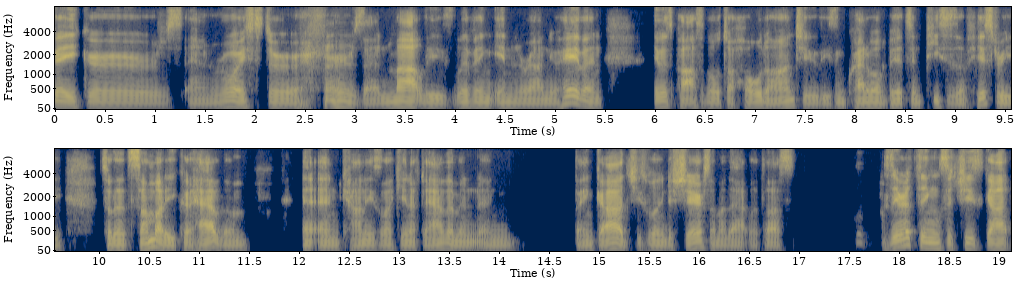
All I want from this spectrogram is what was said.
bakers and roysters and motleys living in and around New Haven, it was possible to hold on to these incredible bits and pieces of history so that somebody could have them. And, and Connie's lucky enough to have them. And, and thank God she's willing to share some of that with us. Hmm. There are things that she's got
